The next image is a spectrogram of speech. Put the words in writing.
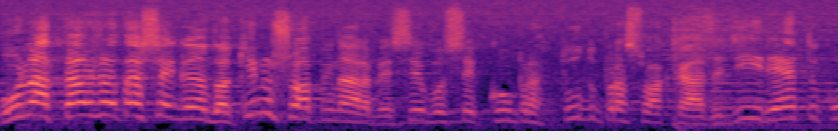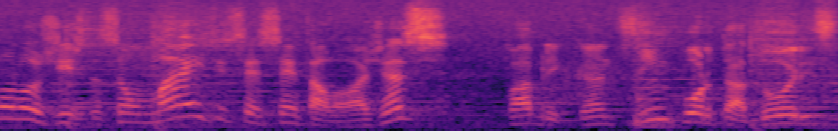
O Natal já está chegando. Aqui no Shopping na ABC você compra tudo para sua casa direto com o lojista. São mais de 60 lojas. Fabricantes, importadores,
